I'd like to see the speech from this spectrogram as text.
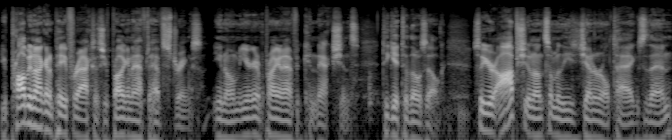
you're probably not going to pay for access. You're probably going to have to have strings. You know, you're going to probably going to have connections to get to those elk. So your option on some of these general tags then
